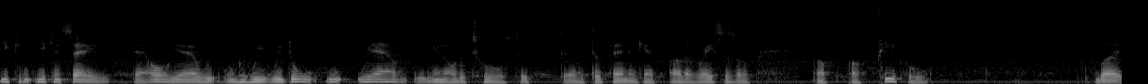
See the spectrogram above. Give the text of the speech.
you can you can say that oh yeah we we, we do we have you know the tools to, to defend against other races of, of of people but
